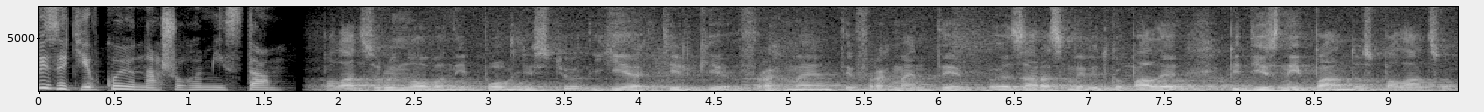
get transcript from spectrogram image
візитівкою нашого міста. Палац зруйнований повністю, є тільки фрагменти. Фрагменти е, зараз ми відкопали під'їзний пандус палацу.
